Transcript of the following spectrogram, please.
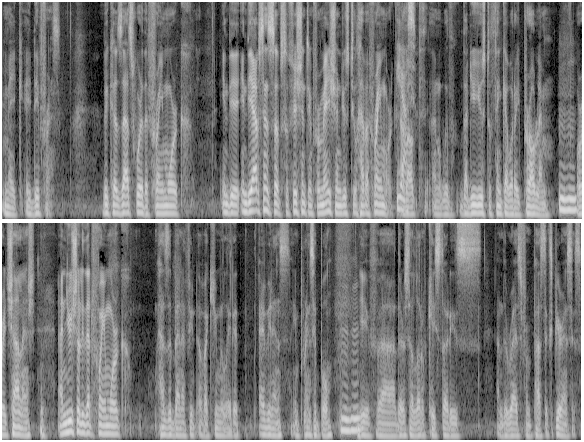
make a difference, because that's where the framework. In the in the absence of sufficient information, you still have a framework Yes. about and with that you use to think about a problem Mm-hmm. or a challenge, and usually that framework has the benefit of accumulated evidence in principle. Mm-hmm. If uh, there's a lot of case studies and the rest from past experiences.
